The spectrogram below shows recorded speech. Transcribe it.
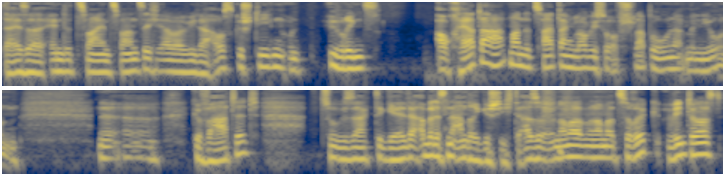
Da ist er Ende 22 aber wieder ausgestiegen. Und übrigens auch Hertha hat man eine Zeit lang, glaube ich, so auf schlappe 100 Millionen ne, äh, gewartet zugesagte Gelder, aber das ist eine andere Geschichte. Also nochmal noch mal zurück. Windhorst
